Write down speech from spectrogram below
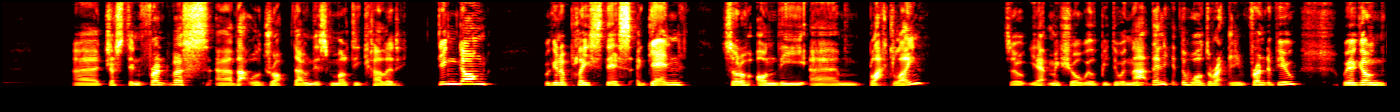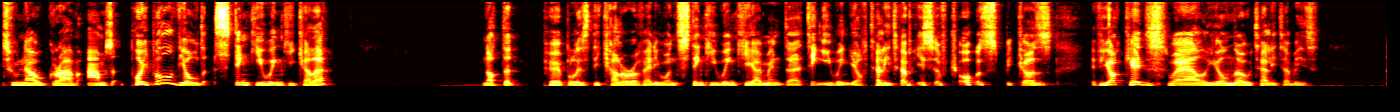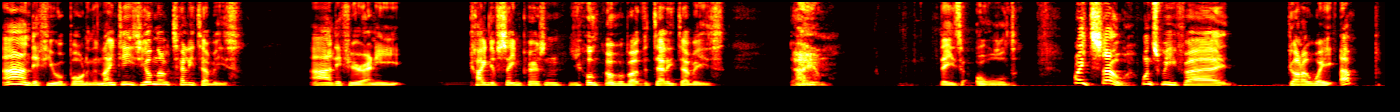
uh, just in front of us. Uh, that will drop down this multicoloured ding-dong. We're going to place this again, sort of on the um, black line. So yeah, make sure we'll be doing that. Then hit the wall directly in front of you. We're going to now grab Am's purple, the old stinky winky colour. Not that purple is the colour of anyone's stinky winky. I meant uh, Tinky Winky off Teletubbies, of course, because if you got kids, well, you'll know Teletubbies. And if you were born in the 90s, you'll know Teletubbies. And if you're any kind of sane person, you'll know about the Teletubbies. Damn. These old. Right, so once we've uh, got our way up,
